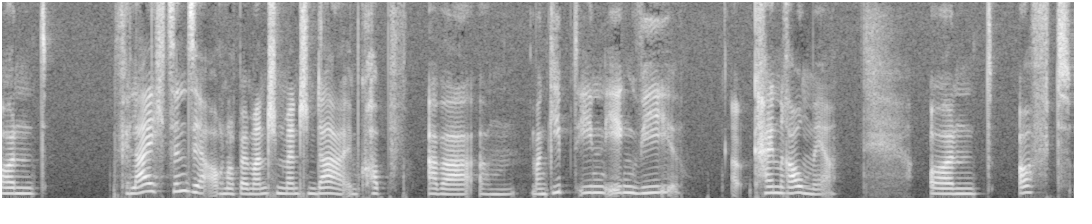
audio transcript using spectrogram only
Und vielleicht sind sie ja auch noch bei manchen Menschen da im Kopf, aber ähm, man gibt ihnen irgendwie äh, keinen Raum mehr. Und oft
